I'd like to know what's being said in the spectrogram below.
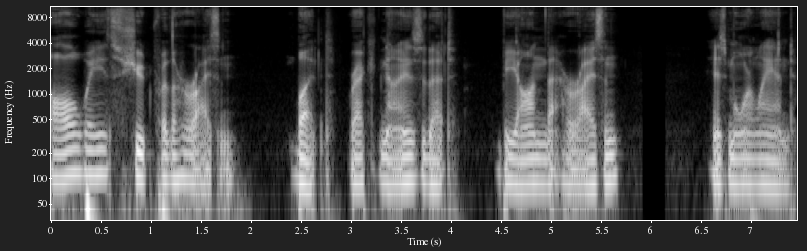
Always shoot for the horizon, but recognize that beyond that horizon is more land.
